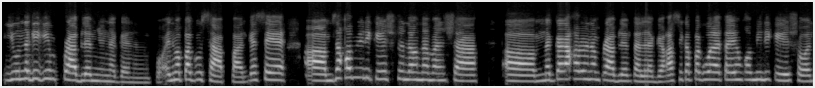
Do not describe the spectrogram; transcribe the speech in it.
yung nagiging problem nyo na ganun po and mapag-usapan. Kasi um, sa communication lang naman siya um, nagkakaroon ng problem talaga. Kasi kapag wala tayong communication,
